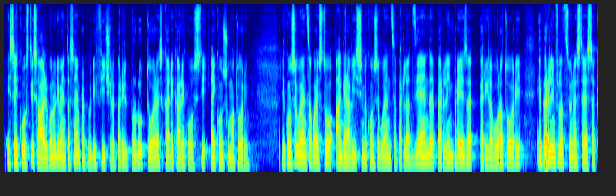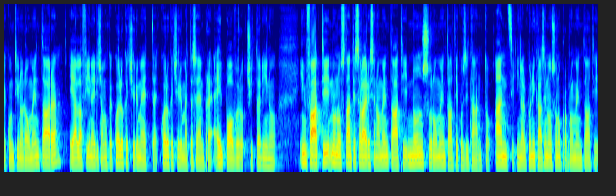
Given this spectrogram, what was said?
e se i costi salgono diventa sempre più difficile per il produttore scaricare i costi ai consumatori. Di conseguenza questo ha gravissime conseguenze per le aziende, per le imprese, per i lavoratori e per l'inflazione stessa che continua ad aumentare e alla fine diciamo che quello che ci rimette, quello che ci rimette sempre è il povero cittadino Infatti, nonostante i salari siano aumentati, non sono aumentati così tanto, anzi in alcuni casi non sono proprio aumentati.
